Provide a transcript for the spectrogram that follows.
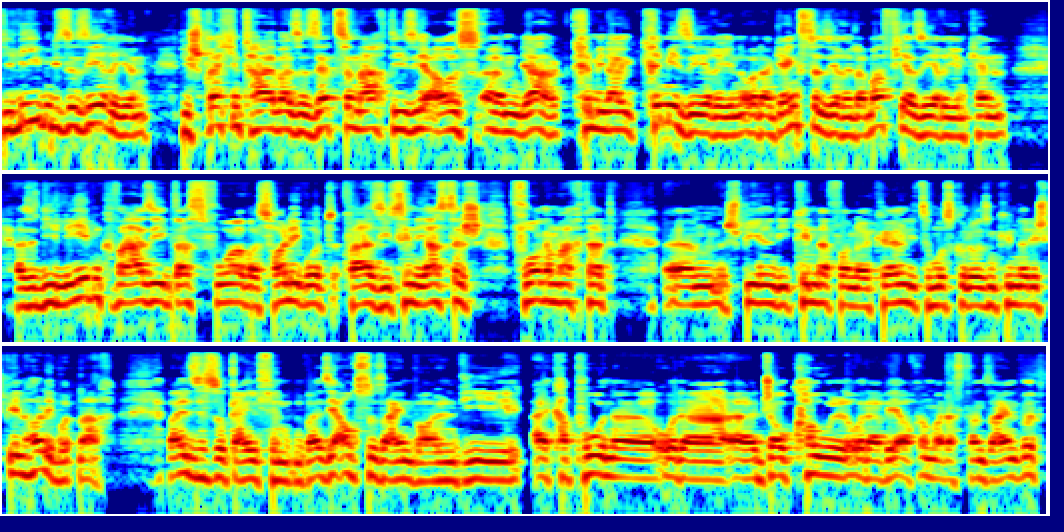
die lieben diese Serien. Die sprechen teilweise Sätze nach, die sie aus ähm, ja, Kriminal Krimiserien oder Gangsterserien oder Mafia-Serien kennen. Also die leben quasi das vor, was Hollywood quasi cineastisch vorgemacht hat, ähm, spielen die Kinder von Neukölln, die zu muskulosen Kinder, die spielen Hollywood nach, weil sie es so geil finden, weil sie auch so sein wollen wie Al Capone oder äh, Joe Cole oder wer auch immer das dann sein wird.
